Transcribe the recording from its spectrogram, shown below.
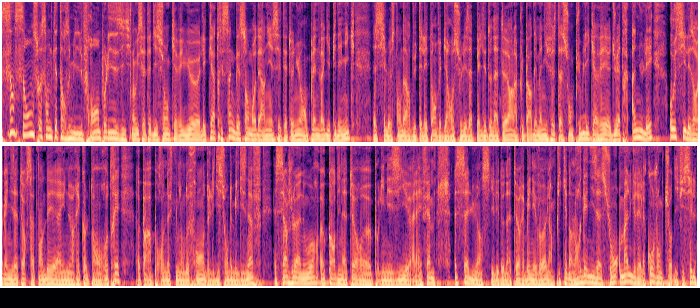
574 000 francs en Polynésie. Oui, cette édition qui avait eu lieu les 4 et 5 décembre dernier s'était tenue en pleine vague épidémique. Si le standard du Téléthon avait bien reçu les appels des donateurs, la plupart des manifestations publiques avaient dû être annulées. Aussi, les organisateurs s'attendaient à une récolte en retrait euh, par rapport aux 9 millions de francs de l'édition 2019. Serge Lehanour, euh, coordinateur euh, Polynésie à la FM, salue ainsi les donateurs et bénévoles impliqués dans l'organisation malgré la conjoncture difficile.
